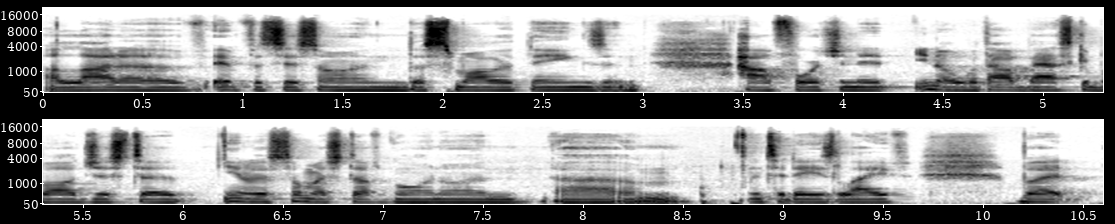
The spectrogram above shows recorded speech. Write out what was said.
a lot of emphasis on the smaller things and how fortunate you know without basketball just to you know there's so much stuff going on um, in today's life but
